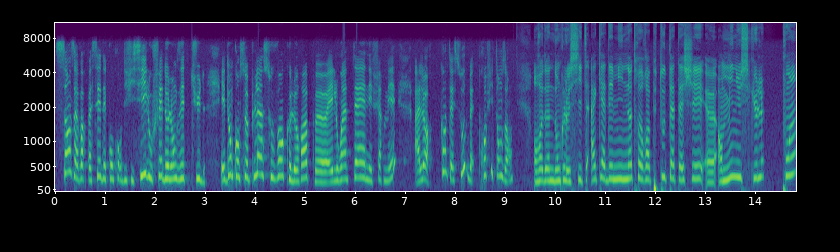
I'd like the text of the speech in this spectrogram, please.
sans avoir passé des concours difficiles ou fait de longues études. Et donc, on se plaint souvent que l'Europe euh, est lointaine et fermée. Alors, quand elle s'ouvre, ben, profitons-en. On redonne donc le site Académie Notre Europe, tout attaché euh, en minuscule, point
